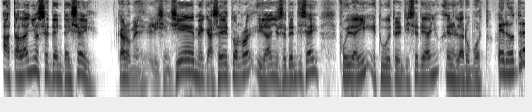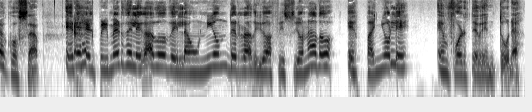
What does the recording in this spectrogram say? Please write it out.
hasta el año 76. Claro, me licencié, me casé todo el rollo, y el año 76 fui de ahí, estuve 37 años en el aeropuerto. Pero otra cosa, eres el primer delegado de la Unión de Radioaficionados Españoles en Fuerteventura.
